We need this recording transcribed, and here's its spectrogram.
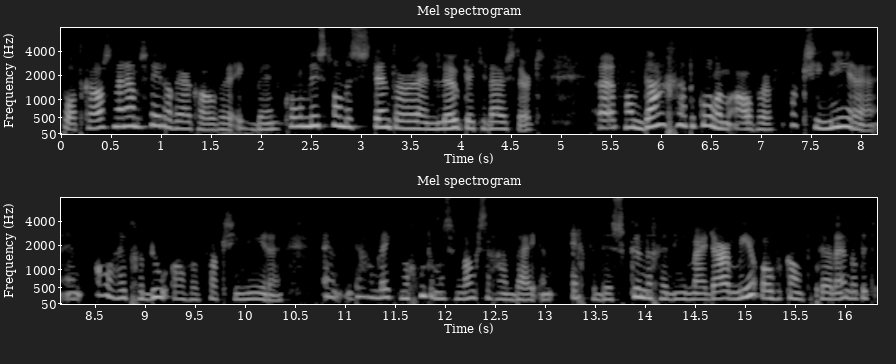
podcast. Mijn naam is Vedra Werkhoven. Ik ben columnist van de Stentor en leuk dat je luistert. Uh, vandaag gaat de column over vaccineren en al het gedoe over vaccineren. En daarom leek het me goed om eens langs te gaan bij een echte deskundige die mij daar meer over kan vertellen. En dat, dit,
